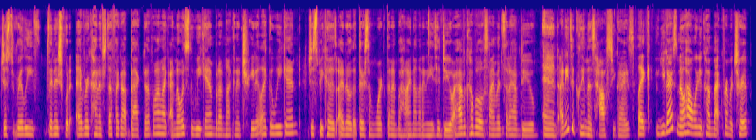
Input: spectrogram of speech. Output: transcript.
just really finish whatever kind of stuff I got backed up on. Like, I know it's the weekend, but I'm not going to treat it like a weekend just because I know that there's some work that I'm behind on that I need to do. I have a couple of assignments that I have due and I need to clean this house, you guys. Like, you guys know how when you come back from a trip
